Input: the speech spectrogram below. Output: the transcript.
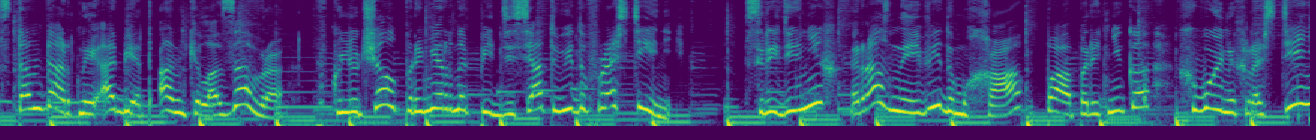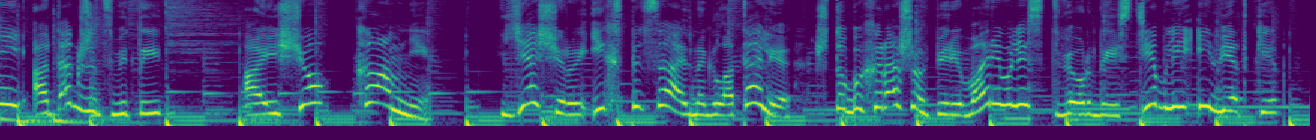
Стандартный обед анкилозавра включал примерно 50 видов растений. Среди них разные виды мха, папоротника, хвойных растений, а также цветы. А еще камни – Ящеры их специально глотали, чтобы хорошо переваривались твердые стебли и ветки.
